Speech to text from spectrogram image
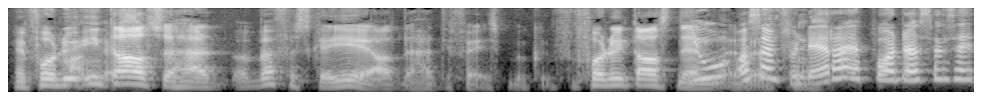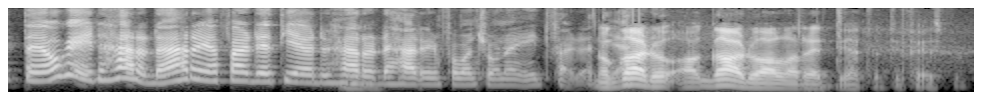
Men får du inte alls så här, varför ska jag ge allt det här till Facebook? Får du inte alls den Jo, och sen funderar jag på det och sen säger jag okej det här och det här är jag färdig att ge och det här och det här informationen är inte färdig att ge. gav, du, gav du alla rättigheter till Facebook?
